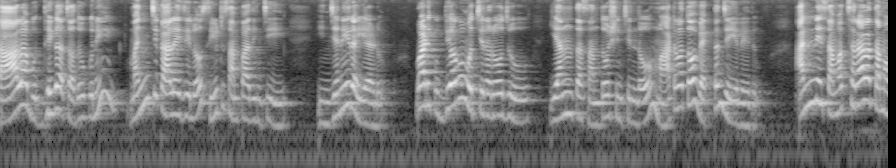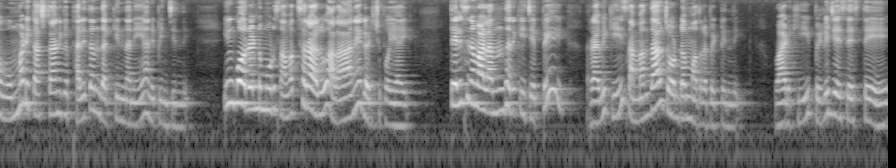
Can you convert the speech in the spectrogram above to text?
చాలా బుద్ధిగా చదువుకుని మంచి కాలేజీలో సీటు సంపాదించి ఇంజనీర్ అయ్యాడు. వాడికి ఉద్యోగం వచ్చిన రోజు ఎంత సంతోషించిందో మాటలతో వ్యక్తం చేయలేదు. అన్ని సంవత్సరాల తమ ఉమ్మడి కష్టానికి ఫలితం దక్కిందని అనిపించింది. ఇంకో రెండు మూడు సంవత్సరాలు అలానే గడిచిపోయాయి. తెలిసిన వాళ్ళందరికీ చెప్పి రవికి సంబంధాలు చూడడం మొదలుపెట్టింది. వాడికి పెళ్ళి చేసేస్తే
